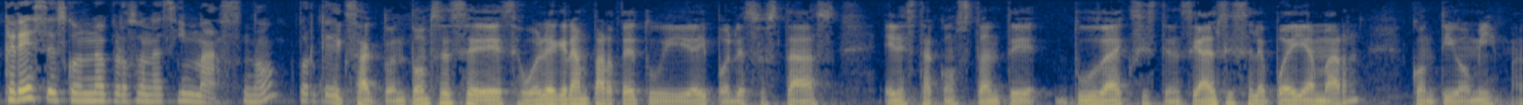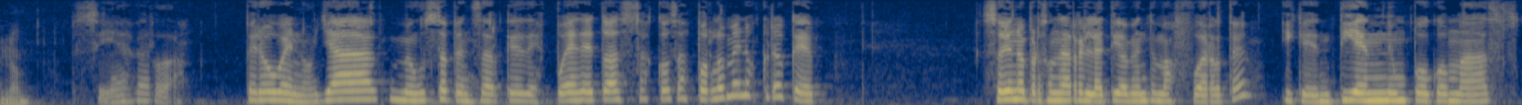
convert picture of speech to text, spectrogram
creces con una persona así más, ¿no? Porque Exacto, entonces eh, se vuelve gran parte de tu vida y por eso estás en esta constante duda existencial, si se le puede llamar, contigo misma, ¿no? Sí, es verdad. Pero bueno, ya me gusta pensar que después de todas esas cosas, por lo menos creo que soy una persona relativamente más fuerte y que entiende un poco más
